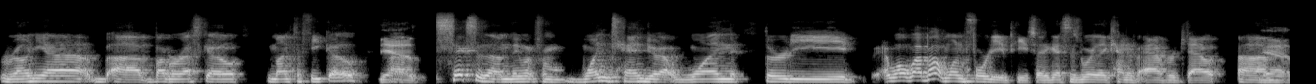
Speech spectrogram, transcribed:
Roagna, uh, Barbaresco, Montefico. Yeah. Uh, six of them, they went from 110 to about 130, well, about 140 a piece, I guess, is where they kind of averaged out. Um, yeah.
